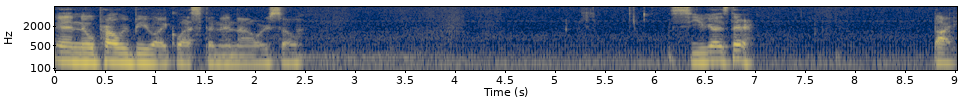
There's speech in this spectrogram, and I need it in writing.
And it'll probably be like less than an hour, so. See you guys there. Bye.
